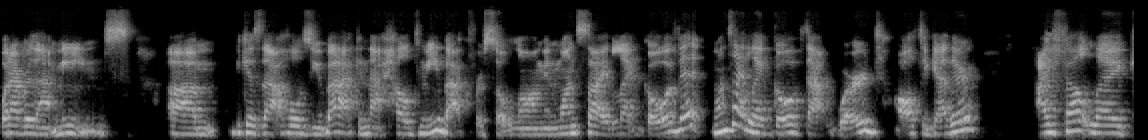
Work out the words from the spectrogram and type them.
whatever that means um, because that holds you back and that held me back for so long. And once I let go of it, once I let go of that word altogether, I felt like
